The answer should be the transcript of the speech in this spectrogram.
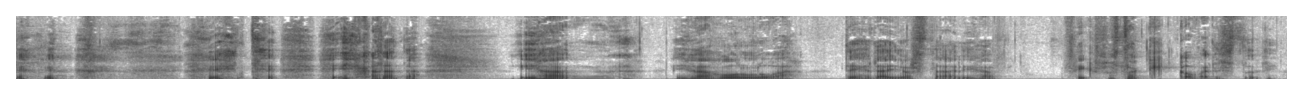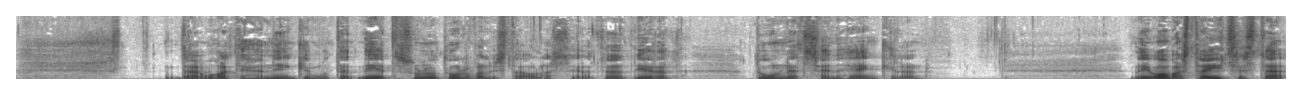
että ei kannata ihan, ihan hullua tehdä jostain ihan fiksustakin kaverista. Niin, tai voi tehdä niinkin, mutta niin, että sun on turvallista olla siellä. Että tiedät, tunnet sen henkilön. Niin omasta itsestä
